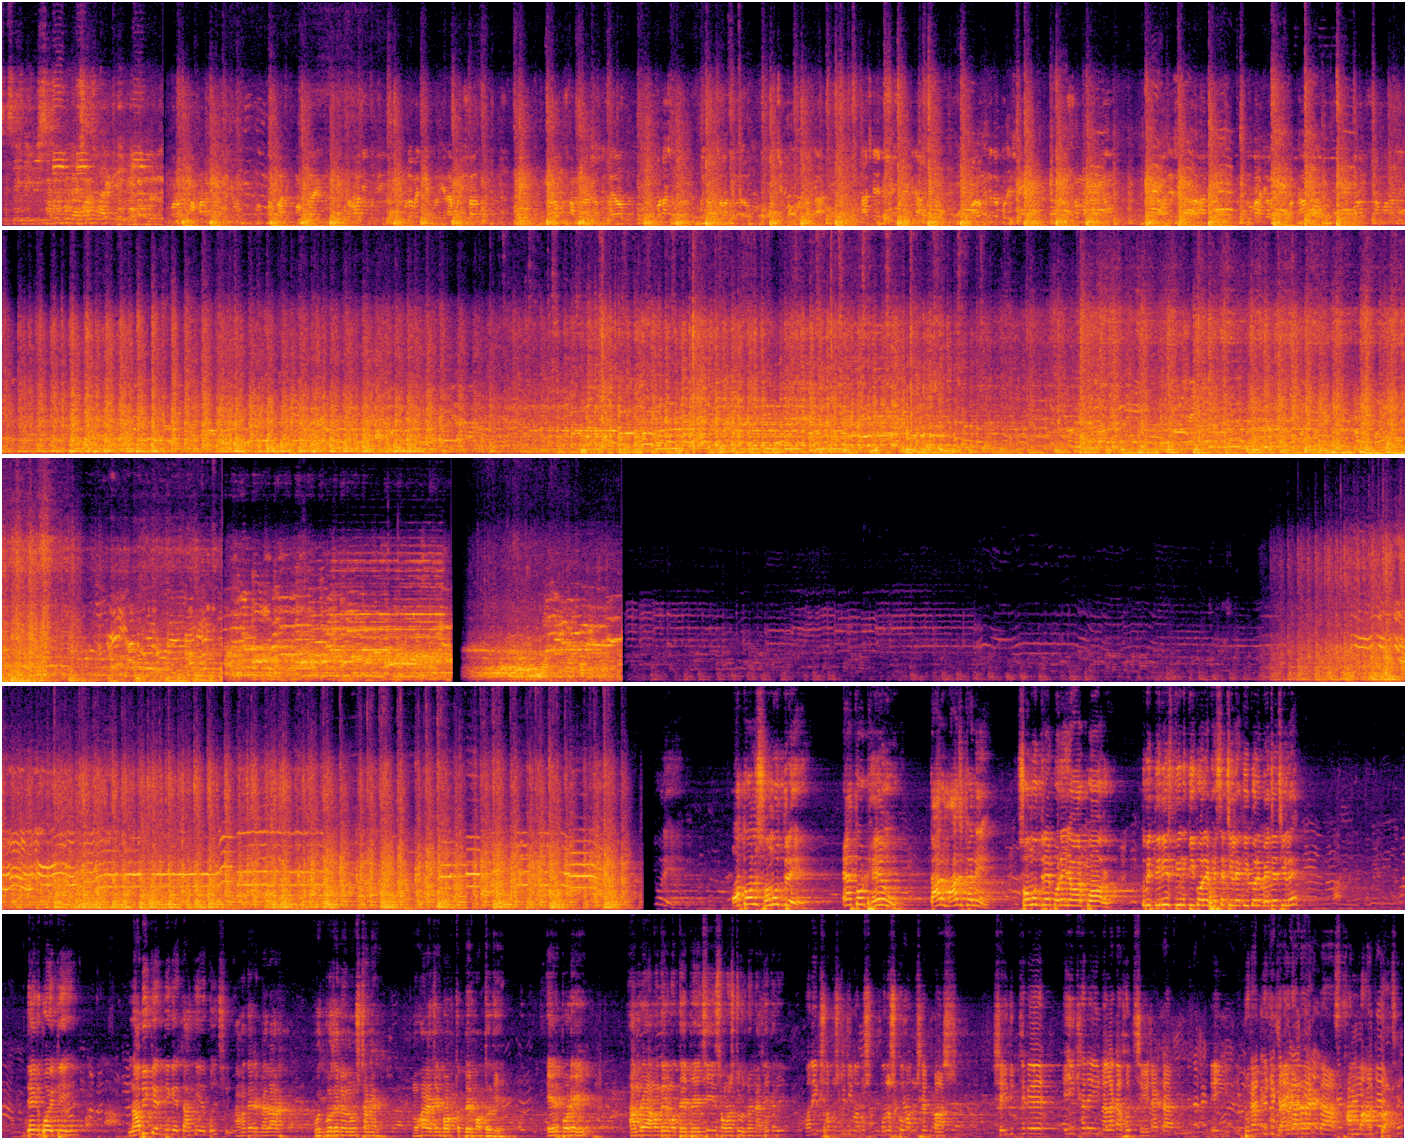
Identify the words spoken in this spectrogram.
この日の学びたちをもっとまで অতল সমুদ্রে এত ঢেউ তার মাঝখানে সমুদ্রে পড়ে যাওয়ার পর তুমি তিরিশ দিন কি করে ভেসেছিলে কি করে বেঁচেছিলে? দেখব এটি নাবিকের দিকে তাকিয়ে বলছিল। আমাদের মেলার উদ্বোধনী অনুষ্ঠানের মহারাজের বক্তব্যের মধ্য দিয়ে। এরপরে আমরা আমাদের মধ্যে পেয়েছি সমষ্টি উন্নয়ন আধিকারিক। অনেক সংস্কৃতি মানুষ মনস্ক মানুষের বাস। সেই দিক থেকে এইখানে এই মেলাটা হচ্ছে এটা একটা এই প্রধান জায়গাটার একটা স্থান মাহাত্ম আছে।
